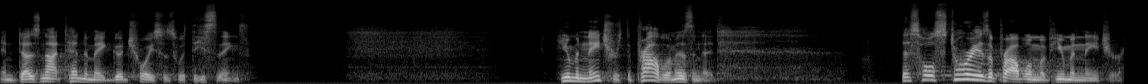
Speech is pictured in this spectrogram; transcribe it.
and does not tend to make good choices with these things. Human nature is the problem, isn't it? This whole story is a problem of human nature.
